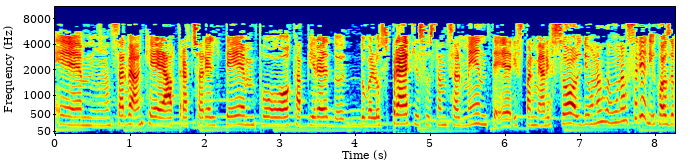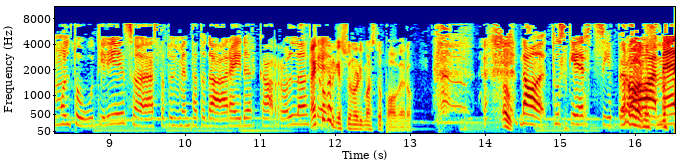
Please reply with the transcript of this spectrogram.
e mm, serve anche a tracciare il tempo, capire do- dove lo sprechi sostanzialmente, risparmiare soldi, una, una serie di cose molto utili. È stato inventato da Raider Carroll. che- Ecco perché sono rimasto povero. Oh. No, tu scherzi, però No, non- a me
